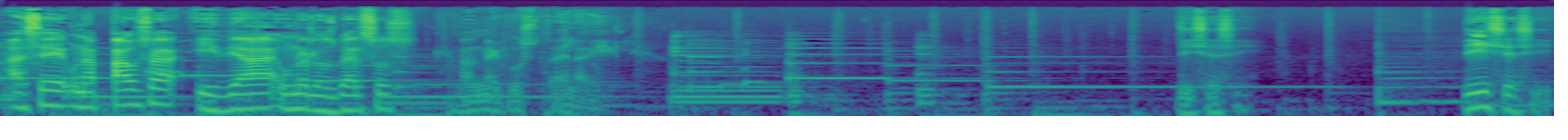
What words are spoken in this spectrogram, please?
hace una pausa y da uno de los versos que más me gusta de la Biblia. Dice así. Dice así.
